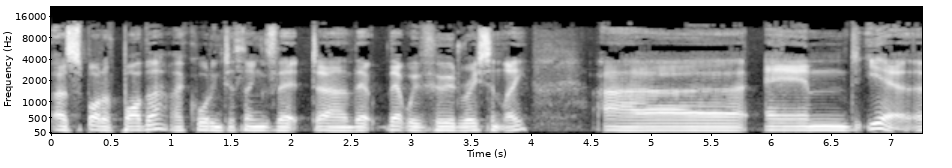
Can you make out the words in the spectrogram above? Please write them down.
a spot of bother, according to things that uh, that that we've heard recently. Uh, and yeah,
